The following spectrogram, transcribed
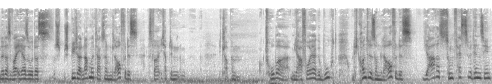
Ne, das war eher so, das spielt halt nachmittags und im Laufe des, es war, ich habe den, ich glaube im Oktober im Jahr vorher gebucht und ich konnte das im Laufe des Jahres zum Festival hinsehen,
